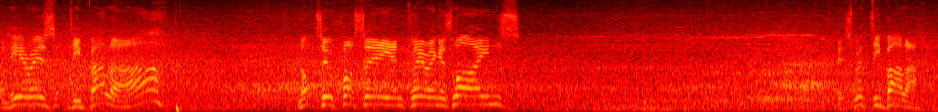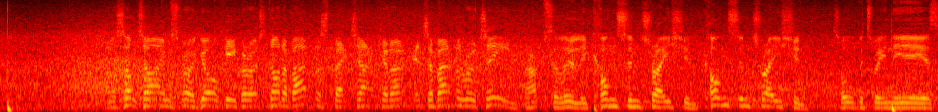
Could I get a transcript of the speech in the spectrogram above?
And here is Dybala. Not too fussy in clearing his lines. It's with Dybala. Well, sometimes for a goalkeeper, it's not about the spectacular, it's about the routine. Absolutely. Concentration. Concentration. It's all between the ears.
